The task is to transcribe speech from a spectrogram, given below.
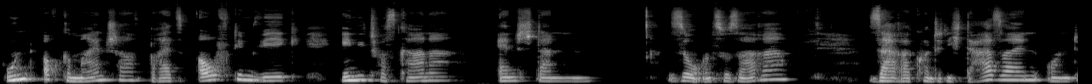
und auch Gemeinschaft bereits auf dem Weg in die Toskana entstanden. So, und zu Sarah. Sarah konnte nicht da sein und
